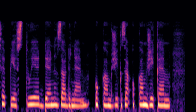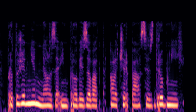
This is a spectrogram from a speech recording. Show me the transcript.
se pěstuje den za dnem, okamžik za okamžikem, protože v něm nelze improvizovat, ale čerpá se z drobných,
